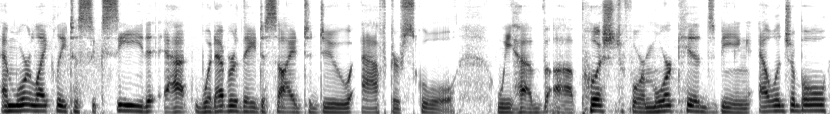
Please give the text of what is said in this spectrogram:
and more likely to succeed at whatever they decide to do after school. We have uh, pushed for more kids being eligible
